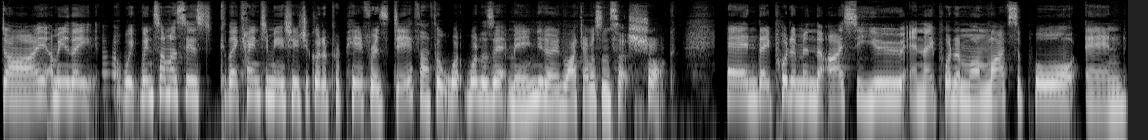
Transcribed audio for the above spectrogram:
die. I mean, they when someone says they came to me and said you've got to prepare for his death, I thought, what what does that mean? You know, like I was in such shock. And they put him in the ICU and they put him on life support and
